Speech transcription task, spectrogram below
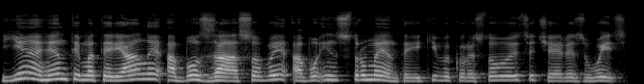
є агенти матеріали або засоби, або інструменти, які використовуються через with.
